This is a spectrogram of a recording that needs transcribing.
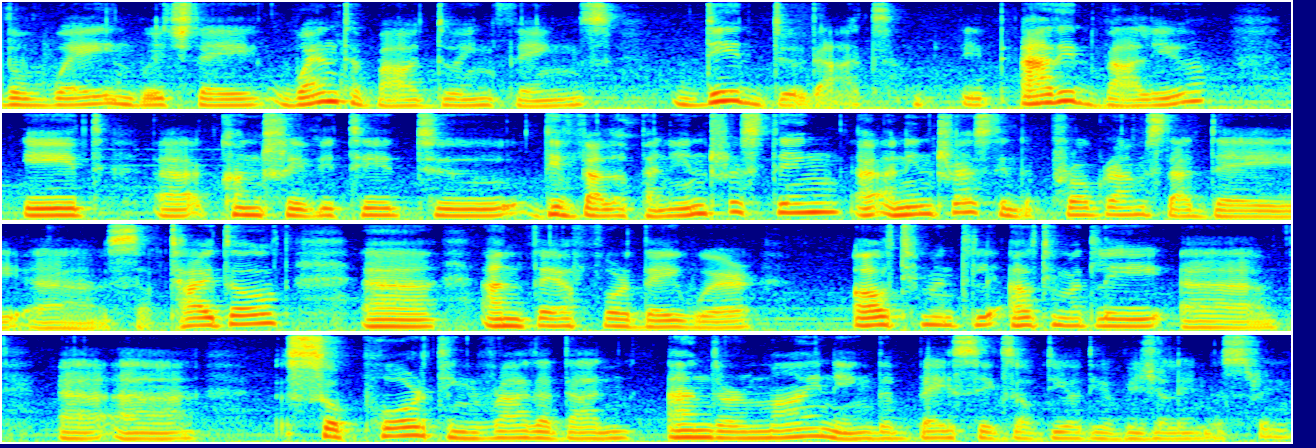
the way in which they went about doing things did do that. It added value, it uh, contributed to develop an interesting uh, an interest in the programs that they uh, subtitled, uh, and therefore they were ultimately ultimately uh, supporting rather than undermining the basics of the audiovisual industry.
